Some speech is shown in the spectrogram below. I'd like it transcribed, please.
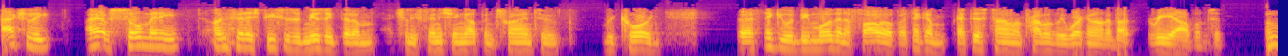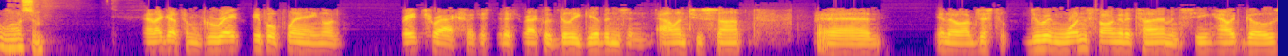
actually, I have so many unfinished pieces of music that I'm actually finishing up and trying to record that I think it would be more than a follow up. I think I'm at this time I'm probably working on about three albums. Oh, awesome! And I got some great people playing on great tracks. I just did a track with Billy Gibbons and Allen Toussaint, and you know I'm just doing one song at a time and seeing how it goes,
